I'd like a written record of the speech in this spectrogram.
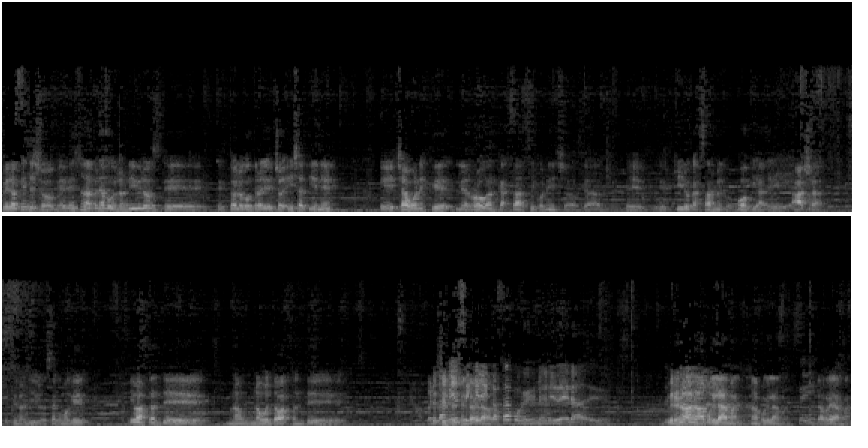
Pero qué sé yo, es una pena porque en los libros eh, es todo lo contrario. De hecho, ella tiene eh, chabones que le rogan casarse con ella. O sea, eh, eh, quiero casarme con vos, ya, eh, Aya, es en los libros. O sea, como que es bastante. Una, una vuelta bastante. Pero también se 180 quieren grados. casar porque es la heredera de. de Pero no, no, porque la aman. No, porque la aman. ¿Sí? La reaman.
